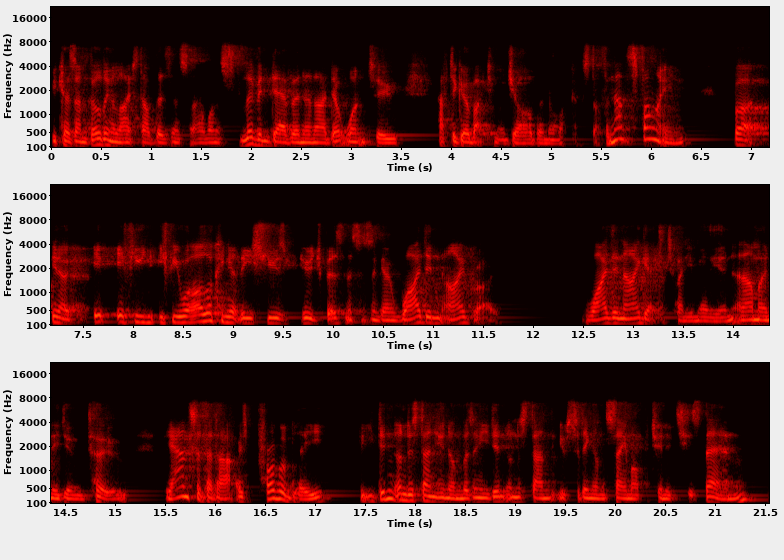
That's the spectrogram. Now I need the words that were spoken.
because I'm building a lifestyle business and I want to live in Devon and I don't want to have to go back to my job and all that kind of stuff. And that's fine. But you know, if, if you if you are looking at these huge huge businesses and going, why didn't I grow? Why didn't I get to 20 million and I'm only doing two? The answer to that is probably that you didn't understand your numbers and you didn't understand that you're sitting on the same opportunity as them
